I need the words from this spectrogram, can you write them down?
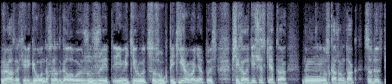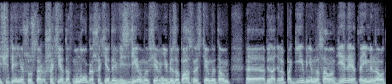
в разных регионах над головой жужжит и имитируется звук пикирования, то есть психологически это, ну скажем так, создает впечатление, что ша- шахедов много, шахеды везде, мы все в небезопасности, мы там э, обязательно погибнем. На самом деле это именно вот,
